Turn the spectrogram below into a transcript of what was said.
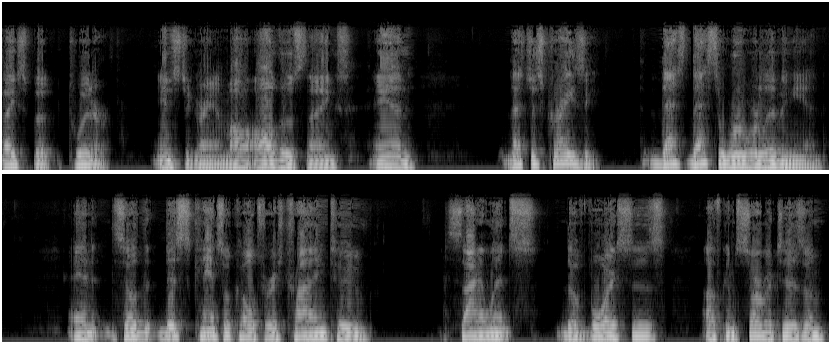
Facebook, Twitter, Instagram, all, all those things. And that's just crazy. That's, that's the world we're living in. And so th- this cancel culture is trying to silence the voices of conservatism,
